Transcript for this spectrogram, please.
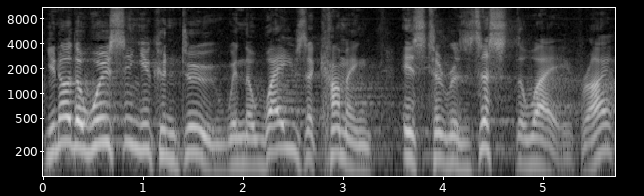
You know, the worst thing you can do when the waves are coming is to resist the wave, right?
